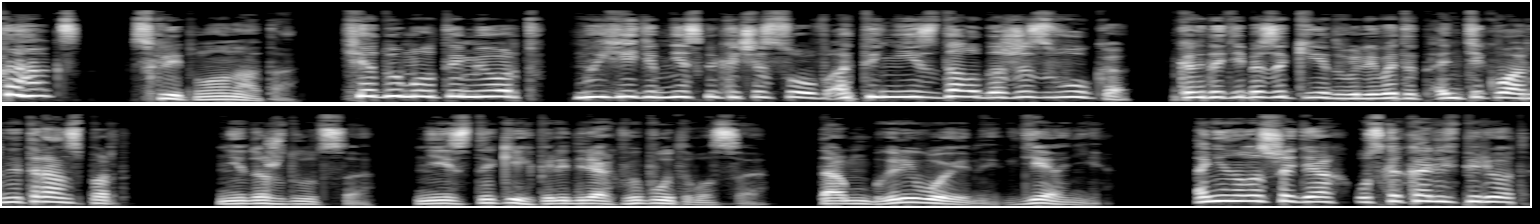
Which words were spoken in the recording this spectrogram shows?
«Макс!» — схлипнула Ната. «Я думал, ты мертв. Мы едем несколько часов, а ты не издал даже звука, когда тебя закидывали в этот антикварный транспорт». «Не дождутся. Не из таких передряг выпутывался. Там были воины. Где они?» «Они на лошадях, ускакали вперед.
